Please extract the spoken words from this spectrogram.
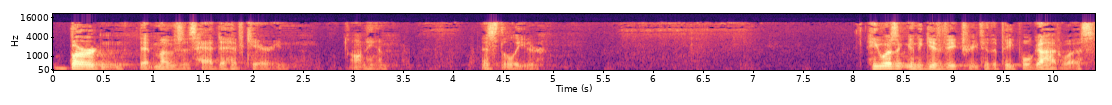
burden that Moses had to have carried on him as the leader. He wasn't going to give victory to the people, God was.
